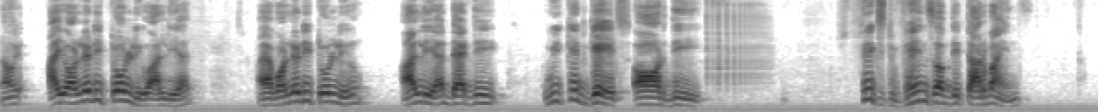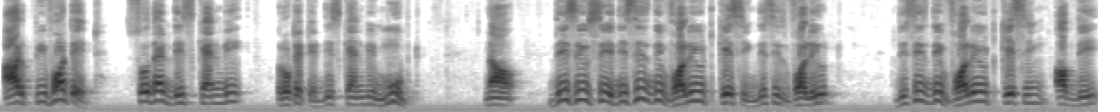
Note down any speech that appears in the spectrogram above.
Now, I already told you earlier, I have already told you earlier that the wicket gates or the fixed vanes of the turbines are pivoted so that this can be rotated, this can be moved. Now, this you see, this is the volute casing, this is volute, this is the volute casing of the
